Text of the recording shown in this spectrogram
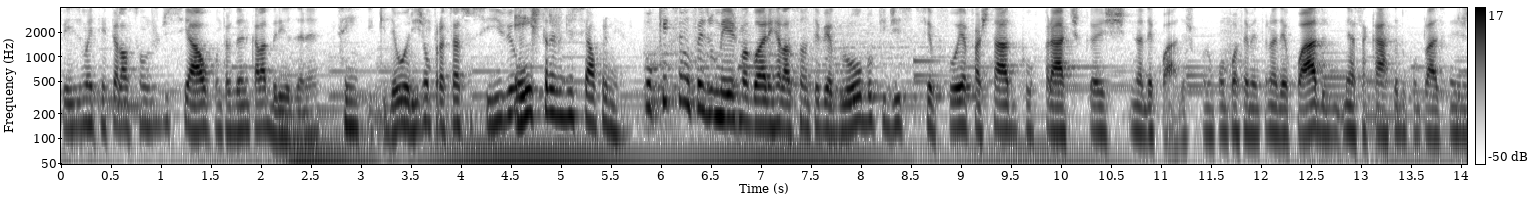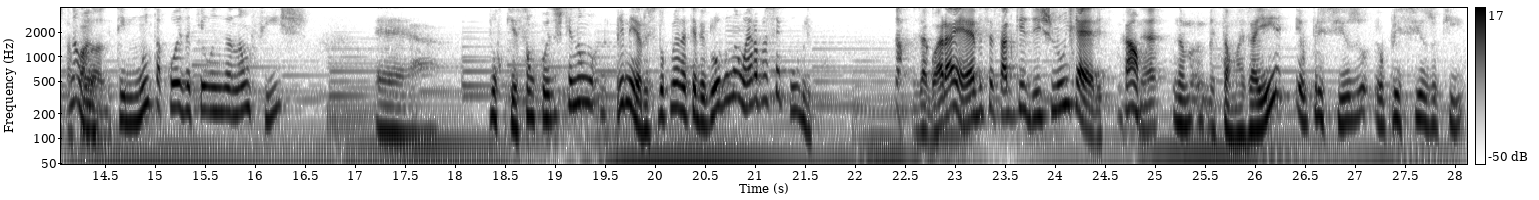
fez uma interpelação judicial contra a Dani Calabresa, né? Sim. E que deu origem a um processo civil. Extrajudicial primeiro. Por que você não fez o mesmo agora em relação à TV Globo, que disse que você foi afastado por práticas inadequadas, por um comportamento inadequado nessa carta do compliance que a gente está falando? tem muita coisa que eu ainda não fiz, é, porque são coisas que não. Primeiro, esse documento da TV Globo não era para ser público. Não, mas agora é, você sabe que existe no inquérito. Calma. Né? Não, então, mas aí eu preciso, eu preciso que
